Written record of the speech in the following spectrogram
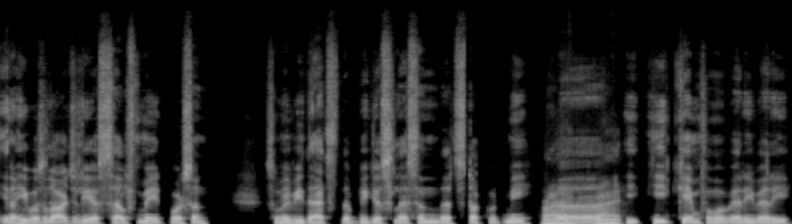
you know he was largely a self-made person. So maybe that's the biggest lesson that stuck with me. Right, uh, right. He he came from a very very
